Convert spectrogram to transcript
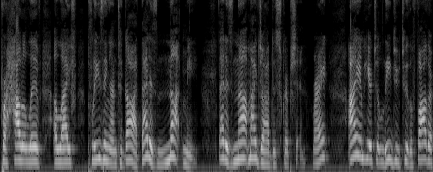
for how to live a life pleasing unto God. That is not me. That is not my job description, right? I am here to lead you to the Father,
